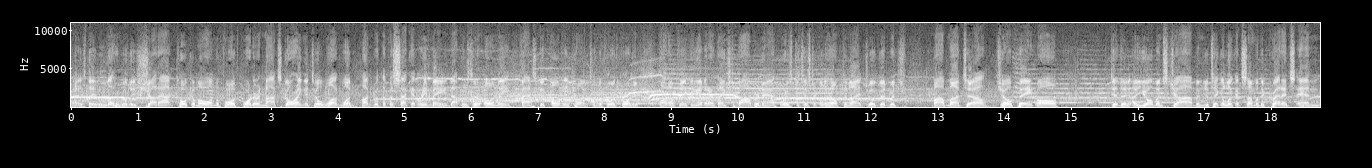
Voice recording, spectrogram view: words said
as they literally shut out Kokomo in the fourth quarter, not scoring until one one-hundredth of a second remained. That was their only basket, only points in the fourth quarter. While I'm thinking of it, our thanks to Bob Bernath for his statistical help tonight, Joe Goodrich, Bob Montel, Joe Pate, all did a, a yeoman's job, and you take a look at some of the credits, and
